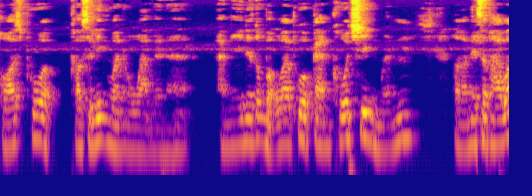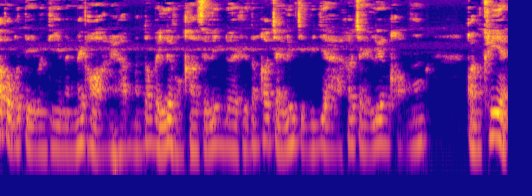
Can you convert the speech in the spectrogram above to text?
คอร์สพวก counseling 101 เลยนะฮะอันนี้เนี่ยต้องบอกว่าพวกการโคชชิ่งเหมือนในสภาวะปกติบางทีมันไม่พอนะครับ มันต้องเป็นเรื่องของ counseling ด้วย คือต้องเข้าใจเรื่องจิตวิทยา เข้าใจเรื่องของความเครียด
